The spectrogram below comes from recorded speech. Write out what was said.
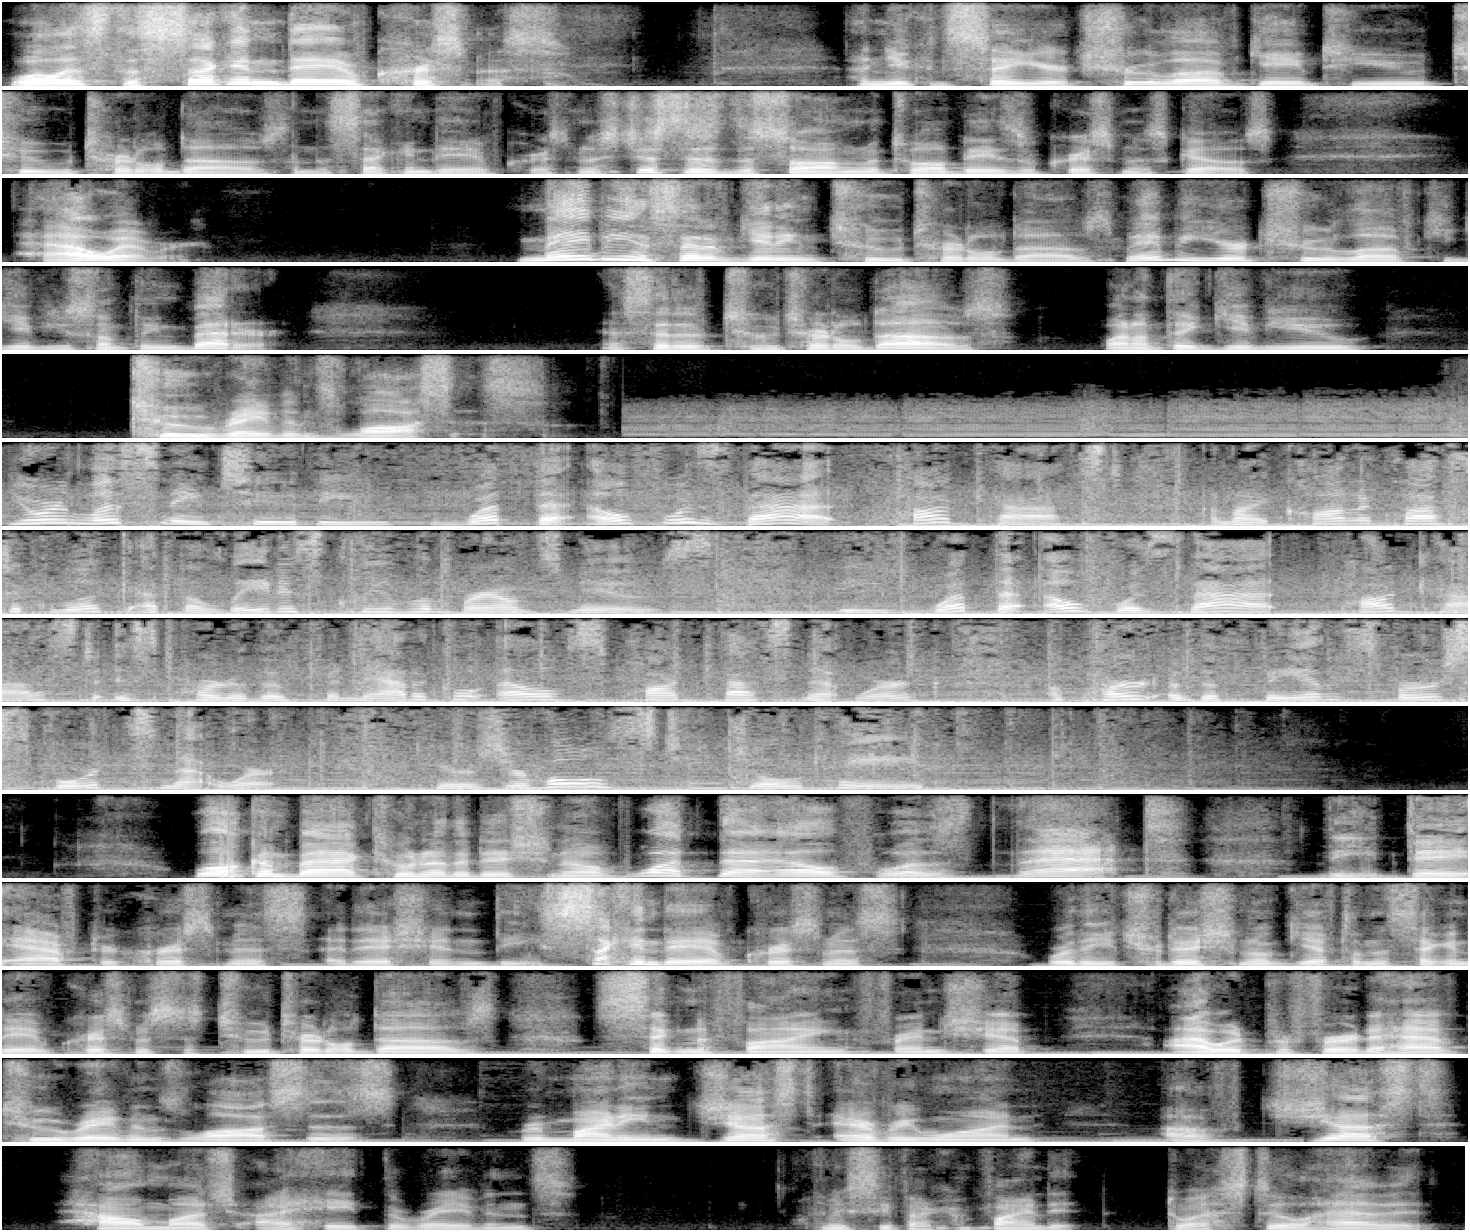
Well, it's the second day of Christmas. And you can say your true love gave to you two turtle doves on the second day of Christmas, just as the song The 12 Days of Christmas goes. However, maybe instead of getting two turtle doves, maybe your true love could give you something better. Instead of two turtle doves, why don't they give you two Ravens losses? You're listening to the What the Elf Was That podcast, an iconoclastic look at the latest Cleveland Browns news. The What the Elf Was That podcast is part of the Fanatical Elves Podcast Network, a part of the Fans First Sports Network. Here's your host, Joel Cade. Welcome back to another edition of What the Elf Was That? The day after Christmas edition, the second day of Christmas, where the traditional gift on the second day of Christmas is two turtle doves signifying friendship. I would prefer to have two Ravens losses, reminding just everyone of just how much I hate the Ravens. Let me see if I can find it. Do I still have it?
